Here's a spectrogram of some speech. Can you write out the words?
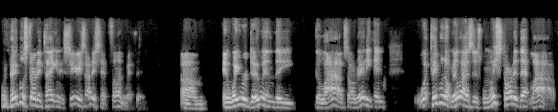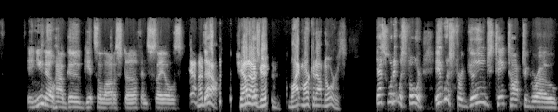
when people started taking it serious, I just had fun with it. Um, and we were doing the the lives already. And what people don't realize is when we started that live, and you know how Goob gets a lot of stuff and sales. Yeah, no doubt. Shout out Goob, Black Market Outdoors. That's what it was for. It was for Goob's TikTok to grow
